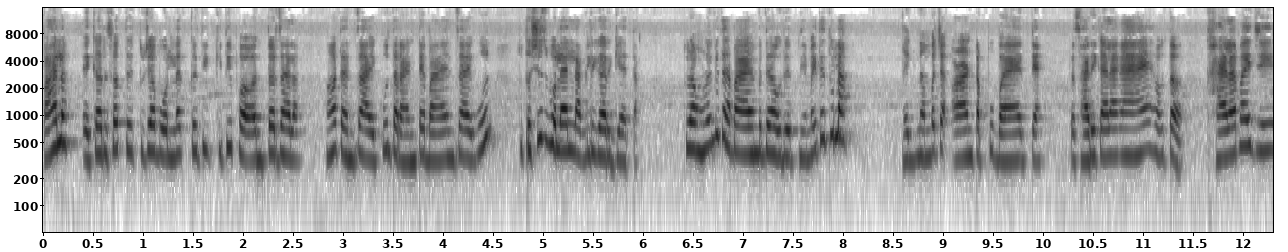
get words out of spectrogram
पाहिलं? एका दिवसात ते तुझ्या बोलण्यात कधी किती अंतर झाला. हा त्यांचं ऐकून रानट्या बायांचं ऐकून तू तशीच बोलायला लागली गार्गी आता. तुला म्हणून मी त्या बायांमध्ये राहू देत नाही माहिती तुला? एक नंबरच्या आण टप्पू बाया आहेत त्या. तर सारिकाला काय होतं. खायला पाहिजे.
